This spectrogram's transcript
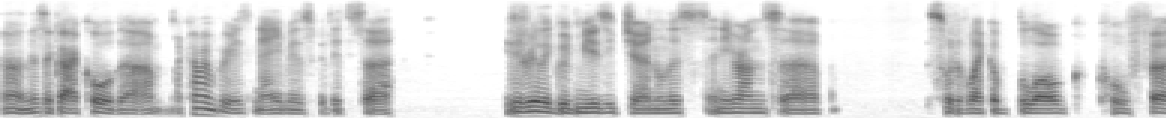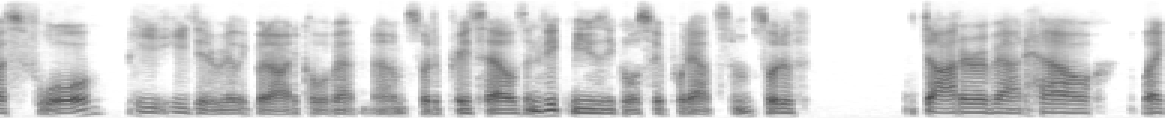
Uh, there's a guy called um, I can't remember his name is, but it's uh, he's a really good music journalist, and he runs a sort of like a blog called First Floor. He he did a really good article about um, sort of pre-sales, and Vic Music also put out some sort of data about how like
